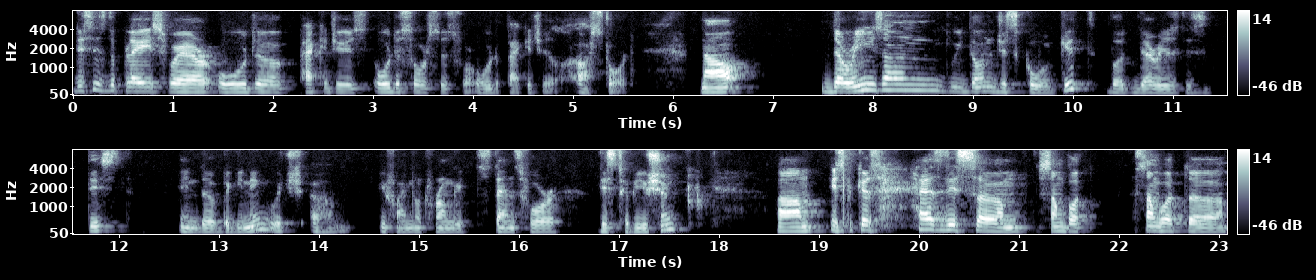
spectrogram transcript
this is the place where all the packages, all the sources for all the packages are stored. Now, the reason we don't just call Git, but there is this dist in the beginning, which, um, if I'm not wrong, it stands for distribution. Um, it's because has this um, somewhat somewhat uh,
